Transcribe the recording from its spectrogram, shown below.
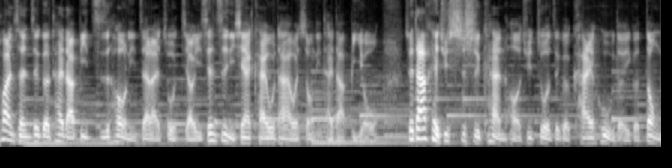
换成这个泰达币之后，你再来做交易，甚至你现在开户，他还会送你泰达币哦。所以大家可以去试试看，哈，去做这个开户的一个动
